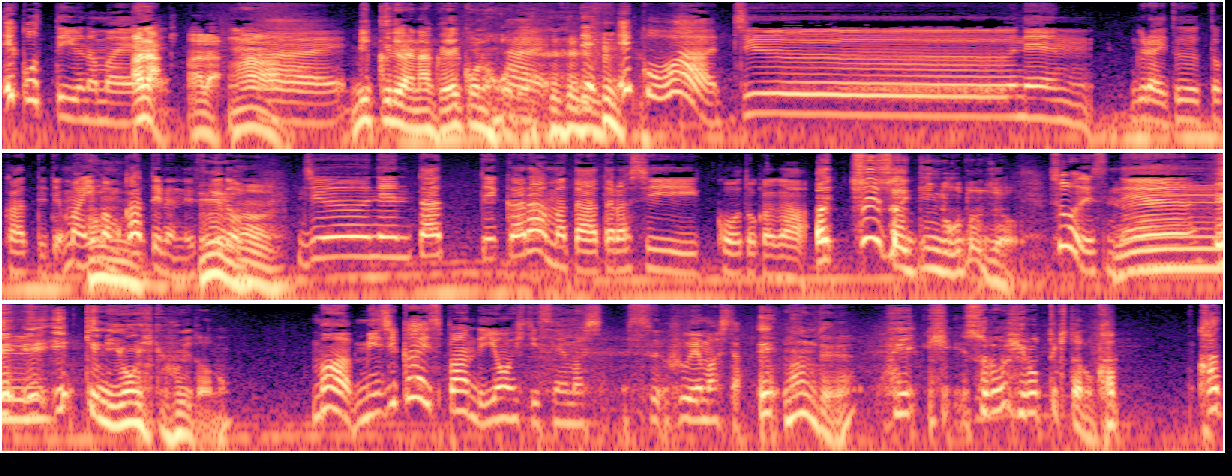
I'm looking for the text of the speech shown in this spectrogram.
エコっていう名前。あら。あら。あはいビッグではなくエコの方で、はい、でエコは10年ぐらいずっと飼っててまあ今も飼ってるんですけど、うん。うん。10年経ってからまた新しい子とかが。あつい最近ってことじゃあ。そうですね。ええ一気に4匹増えたの？まあ短いスパンで4匹増えましす増えました。えなんで？ひひそれを拾ってきたの？かか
